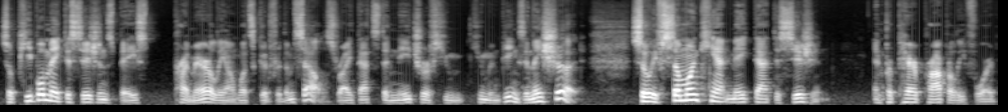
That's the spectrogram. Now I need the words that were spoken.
So people make decisions based primarily on what's good for themselves, right? That's the nature of hum, human beings, and they should. So if someone can't make that decision and prepare properly for it,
